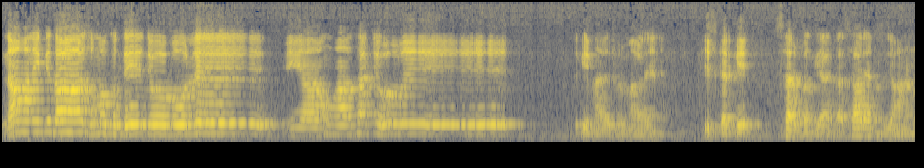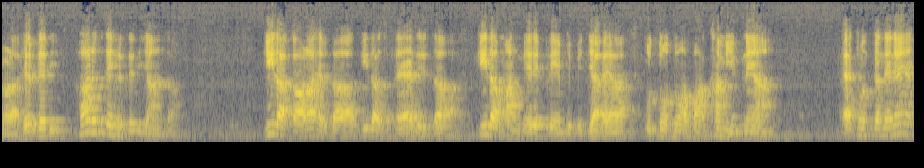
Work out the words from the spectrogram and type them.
ਨਾਨਕ ਦਾਸ ਮੁਖ ਤੇ ਜੋ ਬੋਲੇ ਇਆਂ ਸੱਚ ਹੋਵੇ। ਤੇ ਮਹਾਰਾਜ ਫਰਮਾ ਰਹੇ ਨੇ। ਇਸ ਕਰਕੇ ਸਰਬ ਗਿਆਤਾ ਸਾਰਿਆਂ ਨੂੰ ਜਾਣਨ ਵਾਲਾ ਹਿਰਦੇ ਦੀ, ਹਰ ਇੱਕ ਦੇ ਹਿਰਦੇ ਦੀ ਜਾਣਦਾ ਕਿਹਦਾ ਕਾਲਾ ਹਿਰਦਾ, ਕਿਹਦਾ ਸਫੈਦ ਹਿਰਦਾ, ਕਿਹਦਾ ਮਨ ਮੇਰੇ ਪ੍ਰੇਮ 'ਚ ਭਿੱਜਿਆ ਆ ਉਤੋਂ ਤੋਂ ਆਪਾਂ ਅੱਖਾਂ ਮੀਟਨੇ ਆ। ਇਥੋਂ ਕਹਿੰਦੇ ਨੇ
